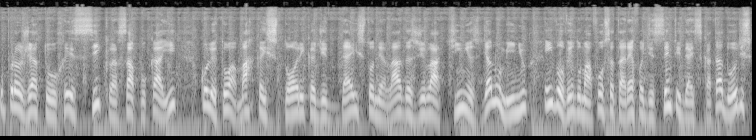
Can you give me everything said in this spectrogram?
O projeto Recicla Sapucaí coletou a marca histórica de 10 toneladas de latinhas de alumínio, envolvendo uma força-tarefa de 110 catadores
